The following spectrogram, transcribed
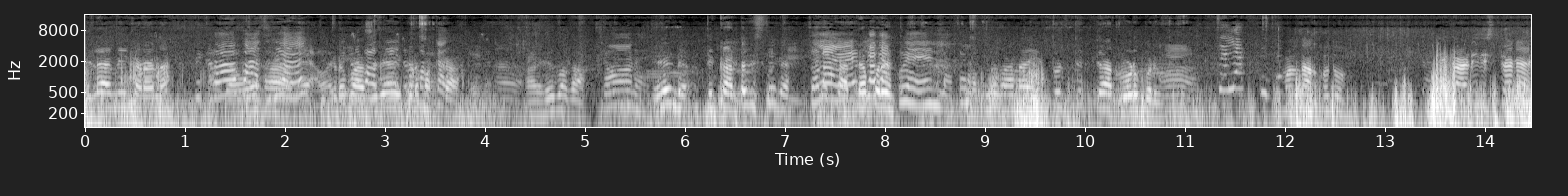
दिलं आम्ही करायला. इकडे बाजरी आहे. इकडे मक्का. आणि हे बघा. एंड ते काटा दिसते का? काट्यापर्यंत. आपलं रान आहे. इथून ते त्या रोड पर्यंत. तुम्हाला दाखवतो. ही गाडी दिसते काय?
